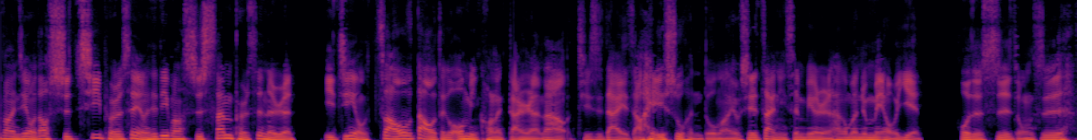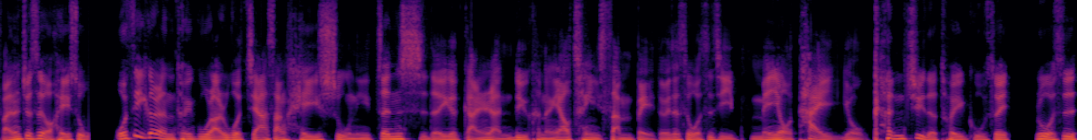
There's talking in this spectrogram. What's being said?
方已经有到十七 percent，有些地方十三 percent 的人已经有遭到这个 Omicron 的感染。那其实大家也知道黑数很多嘛，有些在你身边的人他根本就没有验，或者是总之反正就是有黑数。我自己个人的推估啦，如果加上黑数，你真实的一个感染率可能要乘以三倍。对，这是我自己没有太有根据的推估。所以，如果是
